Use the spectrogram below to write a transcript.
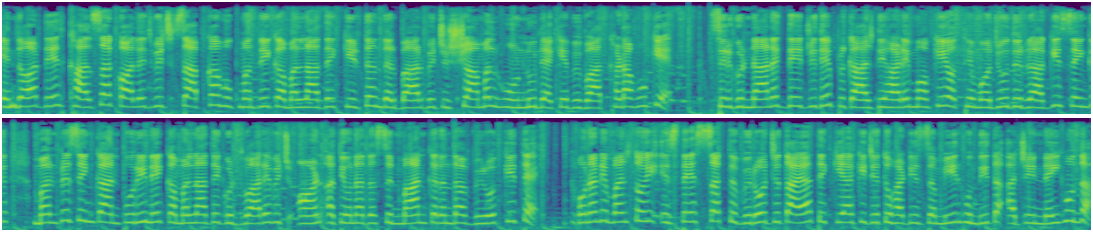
ਇੰਦੌਰ ਦੇ ਖਾਲਸਾ ਕਾਲਜ ਵਿੱਚ ਸਾਬਕਾ ਮੁੱਖ ਮੰਤਰੀ ਕਮਲਨਾਥ ਦੇ ਕੀਰਤਨ ਦਰਬਾਰ ਵਿੱਚ ਸ਼ਾਮਲ ਹੋਣ ਨੂੰ ਲੈ ਕੇ ਵਿਵਾਦ ਖੜਾ ਹੋ ਗਿਆ ਸ੍ਰੀ ਗੁਰੂ ਨਾਨਕ ਦੇਵ ਜੀ ਦੇ ਪ੍ਰਕਾਸ਼ ਦਿਹਾੜੇ ਮੌਕੇ ਉੱਥੇ ਮੌਜੂਦ ਰਾਗੀ ਸਿੰਘ ਮਨਪ੍ਰੀਤ ਸਿੰਘ ਕਾਨਪੁਰੀ ਨੇ ਕਮਲਨਾਥ ਦੇ ਗੁਰਦੁਆਰੇ ਵਿੱਚ ਆਉਣ ਅਤੇ ਉਹਨਾਂ ਦਾ ਸਨਮਾਨ ਕਰਨ ਦਾ ਵਿਰੋਧ ਕੀਤਾ ਉਹਨਾਂ ਨੇ ਮੰਚ ਤੋਂ ਹੀ ਇਸ ਤੇ ਸਖਤ ਵਿਰੋਧ ਜਤਾਇਆ ਤੇ ਕਿਹਾ ਕਿ ਜੇ ਤੁਹਾਡੀ ਜ਼ਮੀਰ ਹੁੰਦੀ ਤਾਂ ਅਜੇ ਨਹੀਂ ਹੁੰਦਾ।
